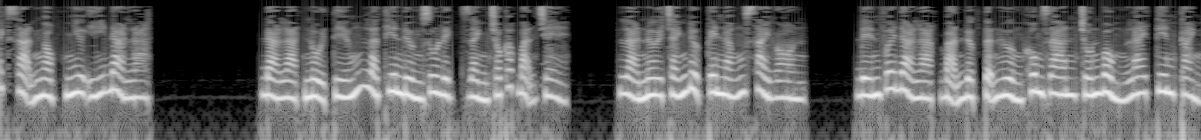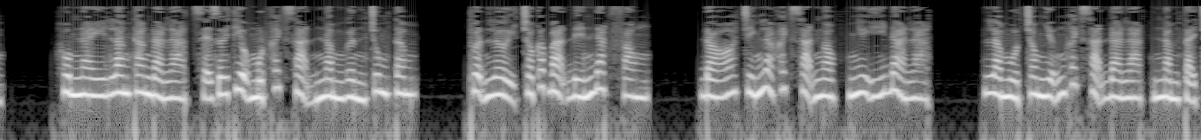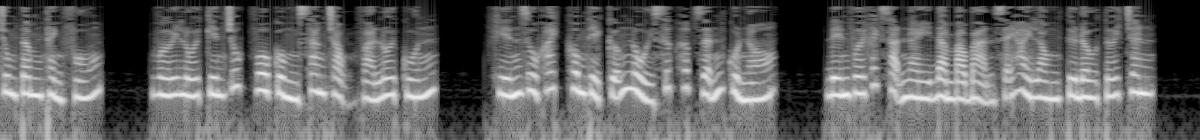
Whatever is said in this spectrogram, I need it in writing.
Khách sạn Ngọc Như Ý Đà Lạt Đà Lạt nổi tiếng là thiên đường du lịch dành cho các bạn trẻ. Là nơi tránh được cây nắng Sài Gòn. Đến với Đà Lạt bạn được tận hưởng không gian trốn bồng lai tiên cảnh. Hôm nay lang thang Đà Lạt sẽ giới thiệu một khách sạn nằm gần trung tâm. Thuận lợi cho các bạn đến đặt phòng. Đó chính là khách sạn Ngọc Như Ý Đà Lạt. Là một trong những khách sạn Đà Lạt nằm tại trung tâm thành phố. Với lối kiến trúc vô cùng sang trọng và lôi cuốn. Khiến du khách không thể cưỡng nổi sức hấp dẫn của nó. Đến với khách sạn này, đảm bảo bạn sẽ hài lòng từ đầu tới chân.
